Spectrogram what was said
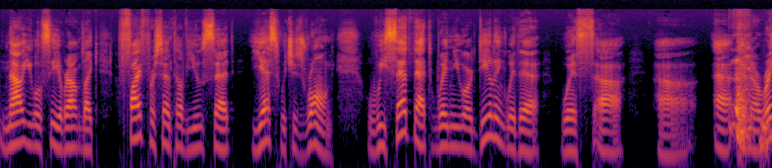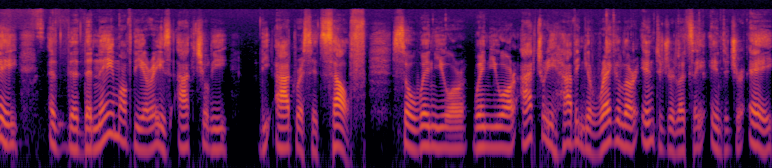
now you will see around like 5% of you said yes, which is wrong. We said that when you are dealing with a, with uh, uh, an array, Uh, the, the name of the array is actually the address itself. So when you're when you are actually having a regular integer, let's say integer a,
